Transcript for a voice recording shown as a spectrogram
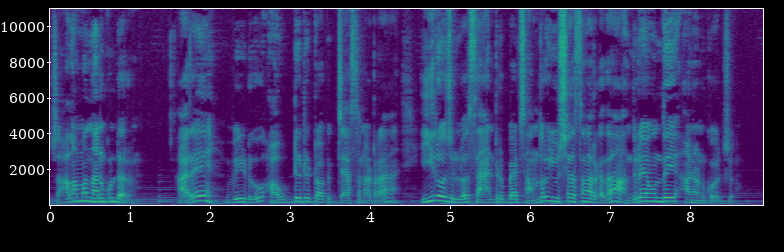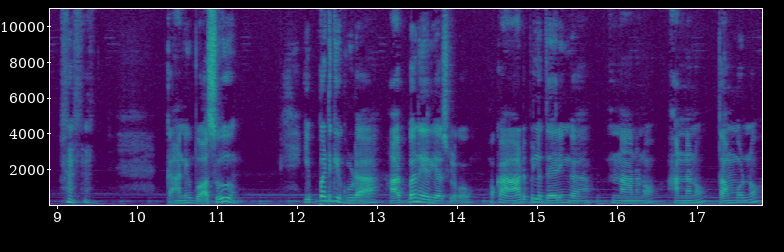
చాలామంది అనుకుంటారు అరే వీడు అవుట్డేటెడ్ టాపిక్ చేస్తున్నాడరా ఈ రోజుల్లో శానిటరీ ప్యాడ్స్ అందరూ యూజ్ చేస్తున్నారు కదా అందులో ఉంది అని అనుకోవచ్చు. కానీ బాసు ఇప్పటికీ కూడా అర్బన్ ఏరియాస్లో ఒక ఆడపిల్ల ధైర్యంగా నాన్నను అన్నను తమ్ముడును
